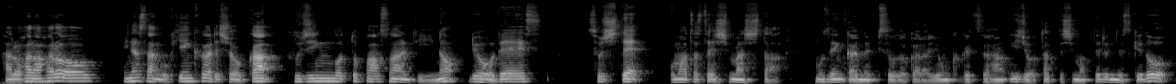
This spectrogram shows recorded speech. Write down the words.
ハロハロハロー。皆さんご機嫌いかがでしょうか？婦人ごとパーソナリティのりょうです。そしてお待たせしました。もう前回のエピソードから4ヶ月半以上経ってしまってるんですけど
